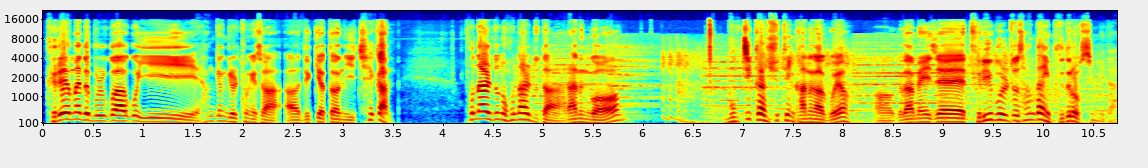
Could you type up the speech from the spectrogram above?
그럼에도 불구하고 이 한 경기를 통해서 아, 느꼈던 이 체감 호날두는 호날두다라는 거 묵직한 슈팅 가능하고요. 어, 그 다음에 이제 드리블도 상당히 부드럽습니다.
